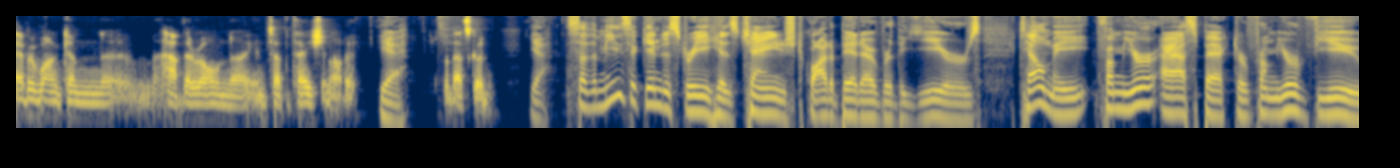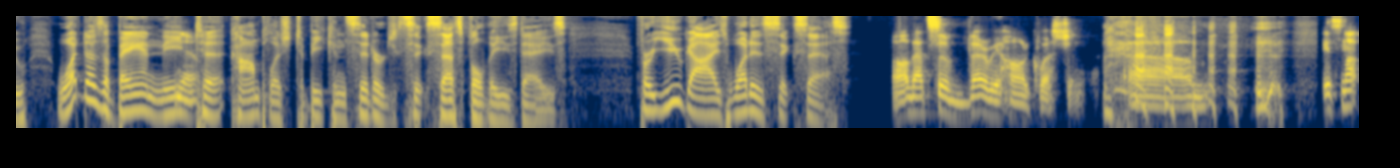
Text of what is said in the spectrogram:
everyone can uh, have their own uh, interpretation of it. Yeah so that's good. Yeah. So the music industry has changed quite a bit over the years. Tell me, from your aspect or from your view, what does a band need yeah. to accomplish to be considered successful these days? For you guys, what is success? Oh, that's a very hard question. Um, it's not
